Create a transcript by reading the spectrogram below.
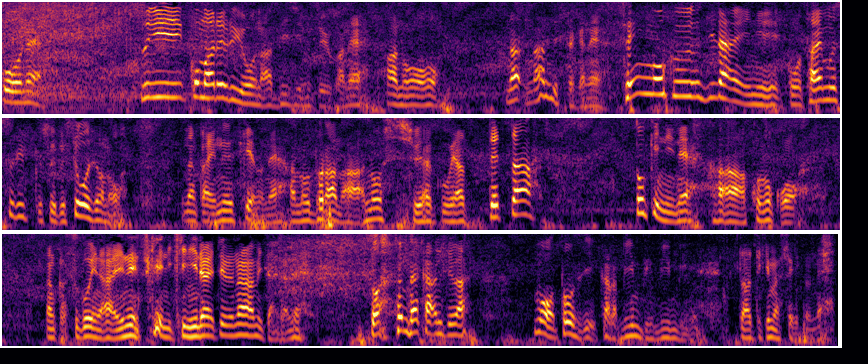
ー、こうね、吸い込まれるような美人というかね、あの、な、なんでしたっけね、戦国時代にこうタイムスリップする少女の、なんか NHK のね、あのドラマの主役をやってた時にね、ああ、この子、なんかすごいな、NHK に気に入られてるな、みたいなね、そんな感じは、もう当時からビンビンビンビン伝わってきましたけどね。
